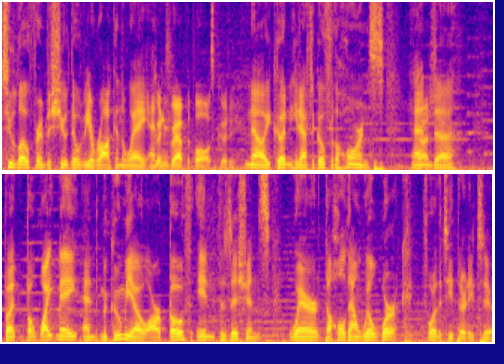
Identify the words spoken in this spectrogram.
too low for him to shoot, there would be a rock in the way. And Couldn't grab the balls, could he? No, he couldn't. He'd have to go for the horns. And Gotcha. uh, but but White Mei and Megumio are both in positions where the hull down will work for the T32.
